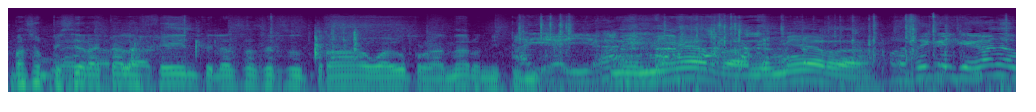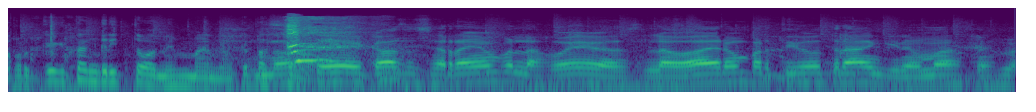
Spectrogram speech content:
Vas a pisar acá a la gente, le vas a hacer su trago o algo por ganar o ni Ni mierda, ni mierda. O sea que el que gana. ¿Por qué tan gritones, mano? ¿Qué No sé, causa, se rayan por las juegas. La verdad era un partido tranqui nomás, pues no.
